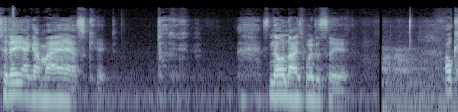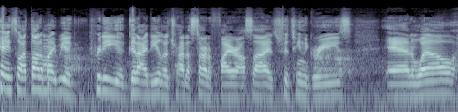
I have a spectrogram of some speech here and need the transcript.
Today I got my ass kicked. it's no nice way to say it. Okay, so I thought it might be a pretty good idea to try to start a fire outside. It's 15 degrees, and well,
